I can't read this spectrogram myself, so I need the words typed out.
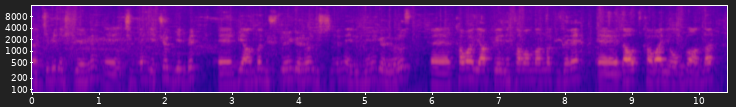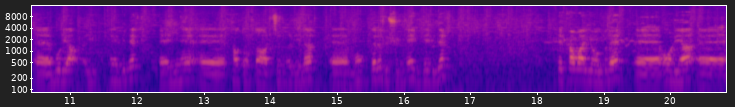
rakibin işçilerinin e, içinden geçiyor. Bir bir e, bir anda düştüğünü görüyoruz. İşçilerin eridiğini görüyoruz. E, Kavalye upgrade'i tamamlanmak üzere e, Davut Kavalye olduğu anda e, buraya yüklenebilir. E, yine e, Tatof'ta archerlarıyla e, monkları düşürmeye gidebilir bir kavalye oldu ve e, oraya e,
